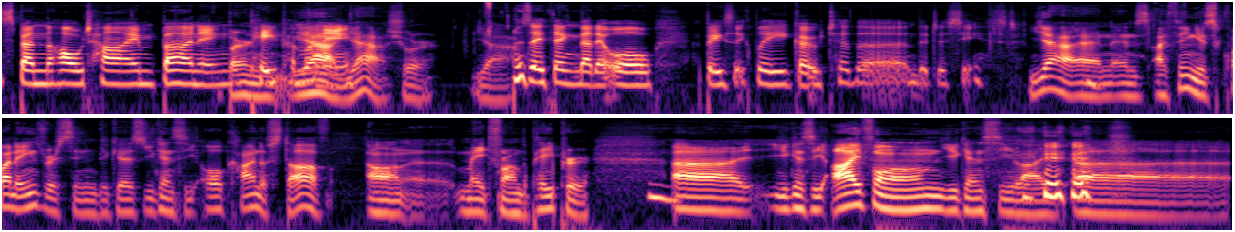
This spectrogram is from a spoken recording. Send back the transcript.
spend the whole time burning, Burn. paper yeah, money Yeah, sure. Yeah. because they think that it will basically go to the the deceased. Yeah, and, and I think it's quite interesting because you can see all kind of stuff on uh, made from the paper. Mm. Uh, you can see iPhone, you can see like uh,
